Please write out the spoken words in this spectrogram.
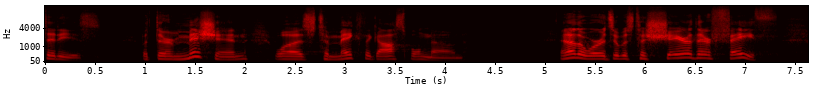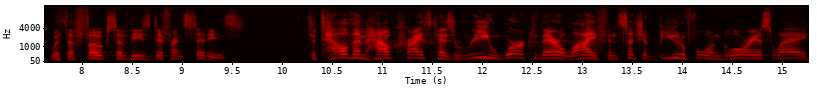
cities. But their mission was to make the gospel known. In other words, it was to share their faith with the folks of these different cities, to tell them how Christ has reworked their life in such a beautiful and glorious way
